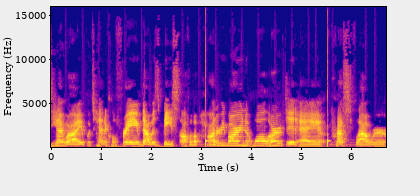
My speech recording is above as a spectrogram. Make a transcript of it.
DIY botanical frame that was based off of a Pottery Barn wall art. Did a pressed flower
